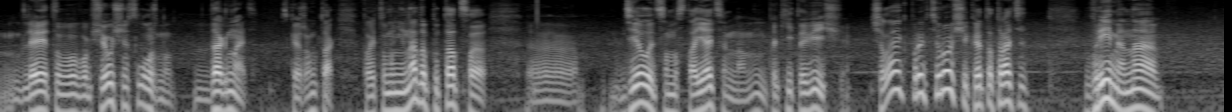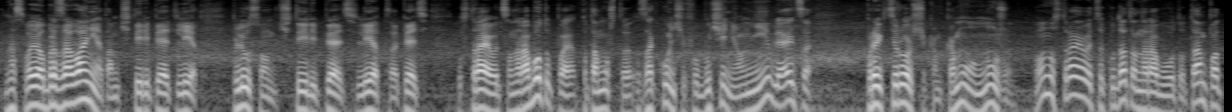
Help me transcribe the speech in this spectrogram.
для этого вообще очень сложно догнать, скажем так. Поэтому не надо пытаться э, делать самостоятельно ну, какие-то вещи. Человек-проектировщик это тратит время на, на свое образование, там 4-5 лет, плюс он 4-5 лет опять устраивается на работу, потому что, закончив обучение, он не является проектировщиком, кому он нужен. Он устраивается куда-то на работу, там под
